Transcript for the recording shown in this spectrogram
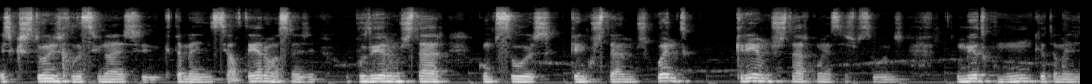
as questões relacionais que também se alteram, ou seja, o podermos estar com pessoas quem gostamos, quando queremos estar com essas pessoas, o medo comum que eu também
